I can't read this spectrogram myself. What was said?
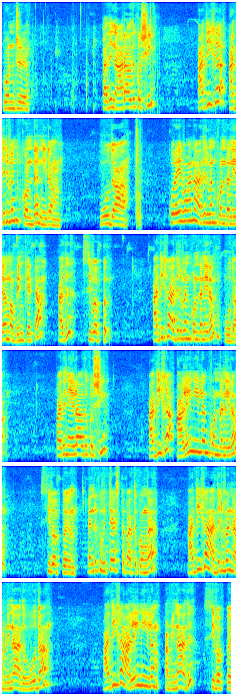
ஒன்று. பதினாறாவது கொஷின். அதிக அதிர்வெண் கொண்ட நிறம். ஊதா. குறைவான அதிர்வெண் கொண்ட நிறம் அப்படின்னு கேட்டால் அது சிவப்பு. அதிக அதிர்வெண் கொண்ட நிறம் ஊதா. பதினேழாவது கொஷின். அதிக அலைநீளம் கொண்ட நிறம் சிவப்பு. ரெண்டுக்கும் வித்தியாசத்தை பார்த்துக்கோங்க. அதிக அதிர்வெண் அப்படின்னா அது ஊதா அதிக அலைநீளம் அப்படின்னா அது சிவப்பு.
